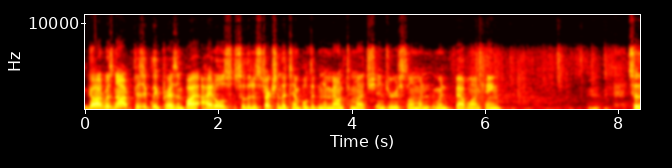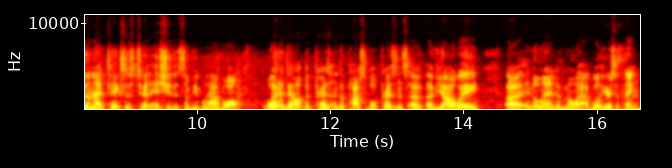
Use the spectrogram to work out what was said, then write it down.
God was not physically present by idols, so the destruction of the temple didn't amount to much in Jerusalem when, when Babylon came. So then that takes us to an issue that some people have. Well, what about the present, the possible presence of, of Yahweh uh, in the land of Moab? Well, here's the thing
